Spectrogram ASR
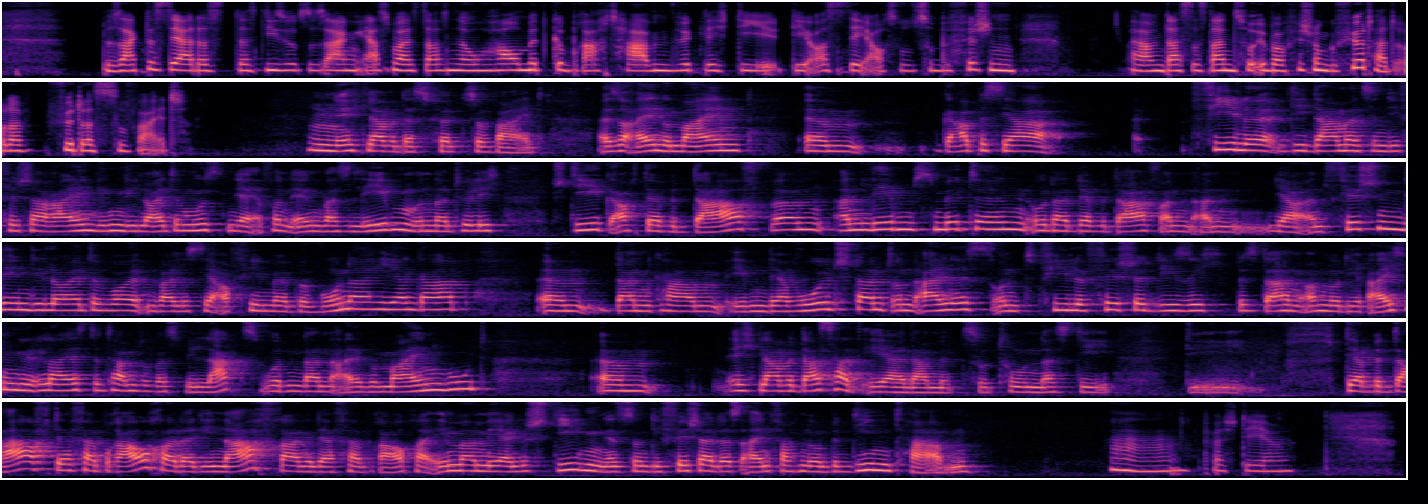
Du sagtest ja, dass, dass die sozusagen erstmals das Know-how mitgebracht haben, wirklich die, die Ostsee auch so zu befischen, ähm, dass es dann zur Überfischung geführt hat. Oder führt das zu weit? Ich glaube, das führt zu weit. Also allgemein ähm, gab es ja viele, die damals in die Fischerei gingen. Die Leute mussten ja von irgendwas leben und natürlich stieg auch der Bedarf ähm, an Lebensmitteln oder der Bedarf an, an, ja, an Fischen, den die Leute wollten, weil es ja auch viel mehr Bewohner hier gab. Ähm, dann kam eben der Wohlstand und alles und viele Fische, die sich bis dahin auch nur die Reichen geleistet haben, sowas wie Lachs, wurden dann Allgemeingut. Ähm, ich glaube, das hat eher damit zu tun, dass die, die der Bedarf der Verbraucher oder die Nachfrage der Verbraucher immer mehr gestiegen ist und die Fischer das einfach nur bedient haben. Hm, verstehe.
